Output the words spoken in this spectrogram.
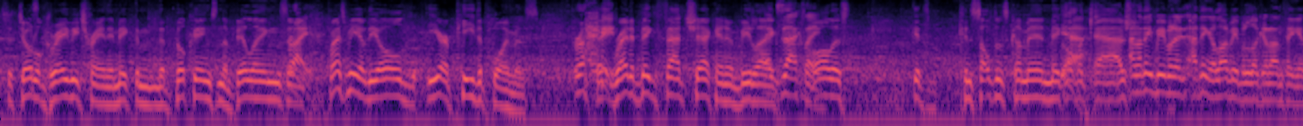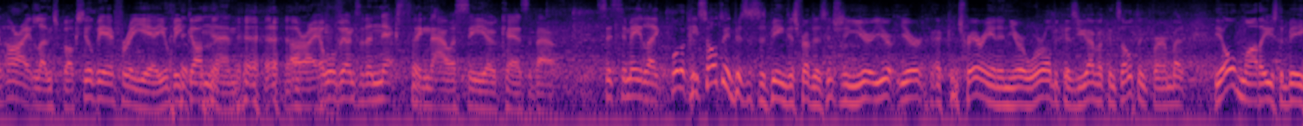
it's a total gravy train. They make them the bookings and the billings. And right. Reminds me of the old ERP deployments. Right. They write a big fat check and it'd be like exactly. all this gets consultants come in, make yeah. all the cash. And I think people, I think a lot of people look at it thinking, all right, Lunchbox, you'll be here for a year, you'll be gone then. all right, and we'll be on to the next thing that our CEO cares about. So to me, like... Well, the consulting business is being disrupted. It's interesting, you're, you're, you're a contrarian in your world because you have a consulting firm, but the old model used to be,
